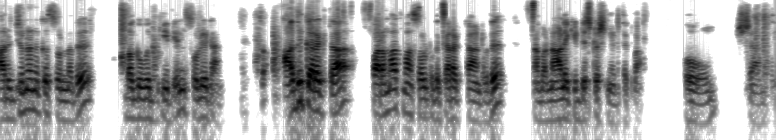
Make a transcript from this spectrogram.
அர்ஜுனனுக்கு சொன்னது பகவத்கீதைன்னு சொல்லிட்டாங்க. அது கரெக்டா பரமாத்மா சொல்றது கரெக்டான்றது நம்ம நாளைக்கு டிஸ்கஷன் எடுத்துக்கலாம். ஓம் சாந்தி.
